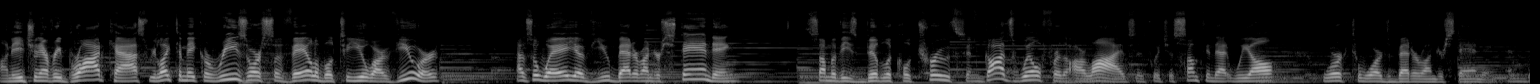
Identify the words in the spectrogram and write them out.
On each and every broadcast, we like to make a resource available to you, our viewer, as a way of you better understanding some of these biblical truths and God's will for our lives, which is something that we all work towards better understanding. And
